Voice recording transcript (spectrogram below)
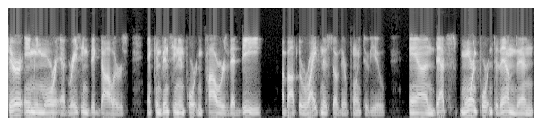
They're aiming more at raising big dollars and convincing important powers that be about the rightness of their point of view. And that's more important to them than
